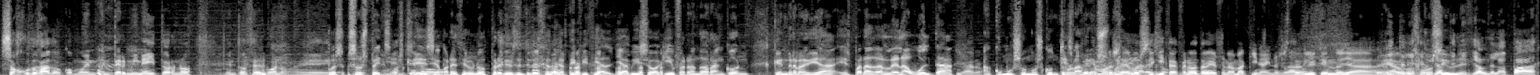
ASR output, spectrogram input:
sojuzgado, como en, Terminator, ¿no? Entonces, bueno. Eh, pues sospechen, que, si aparecen unos premios de inteligencia artificial, ya avisó aquí Fernando Arancón que en realidad es para darle la vuelta a cómo somos controlados. no sabemos si quizás Fernando también es una máquina y nos está divirtiendo ya de algo. inteligencia artificial de la paz.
